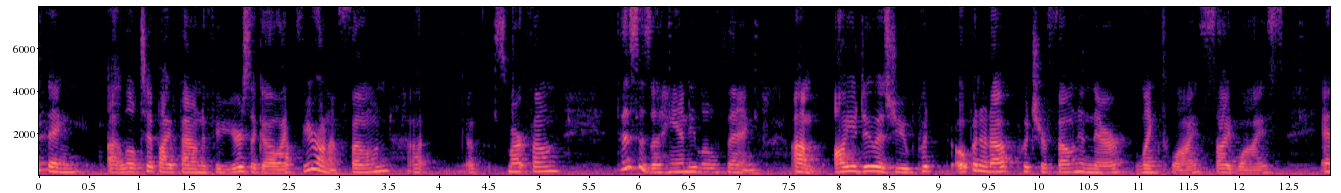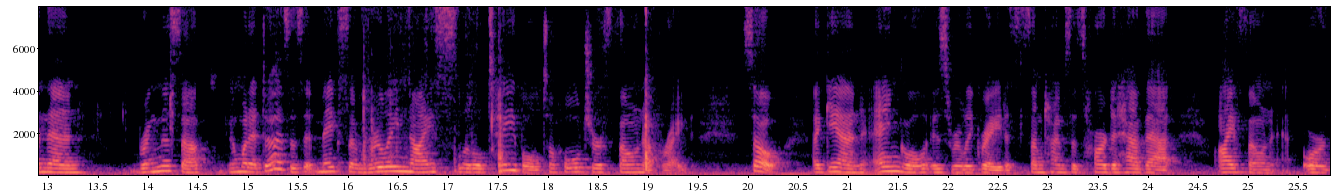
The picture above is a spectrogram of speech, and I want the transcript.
thing a little tip I found a few years ago, if you're on a phone, a, a smartphone, this is a handy little thing. Um, all you do is you put open it up, put your phone in there lengthwise, sidewise, and then bring this up. And what it does is it makes a really nice little table to hold your phone upright. So again, angle is really great. It's, sometimes it's hard to have that iPhone or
